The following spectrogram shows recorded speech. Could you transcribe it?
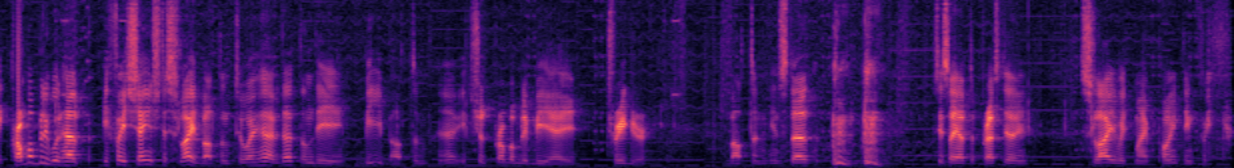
It probably would help if I change the slide button to I have that on the B button. Uh, it should probably be a trigger button instead. Since I have to press the slide with my pointing finger.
